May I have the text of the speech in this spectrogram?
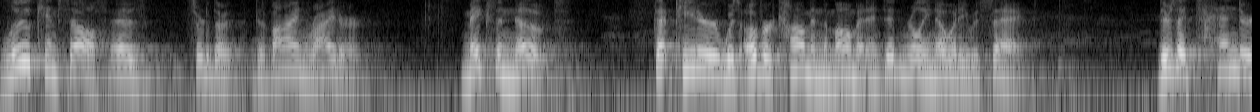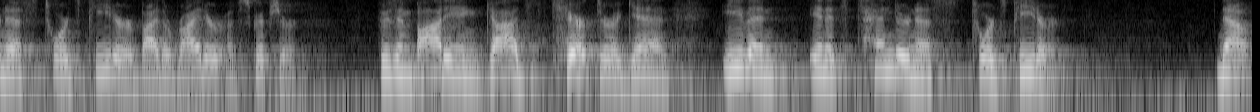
Luke himself, as sort of the divine writer, makes a note that Peter was overcome in the moment and didn't really know what he was saying. There's a tenderness towards Peter by the writer of Scripture who's embodying God's character again, even in its tenderness towards Peter. Now,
